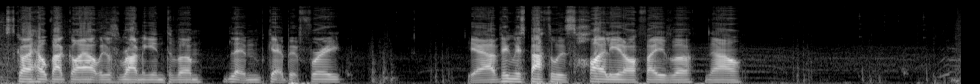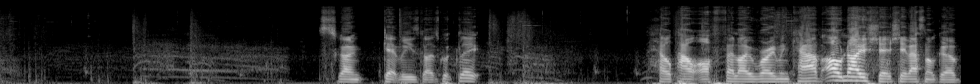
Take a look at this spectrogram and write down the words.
Let's go help that guy out. We're just ramming into them. Let him get a bit free. Yeah, I think this battle is highly in our favour now. Let's go and get these guys quickly. Help out our fellow Roman cav. Oh no, shit, shit, that's not good.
